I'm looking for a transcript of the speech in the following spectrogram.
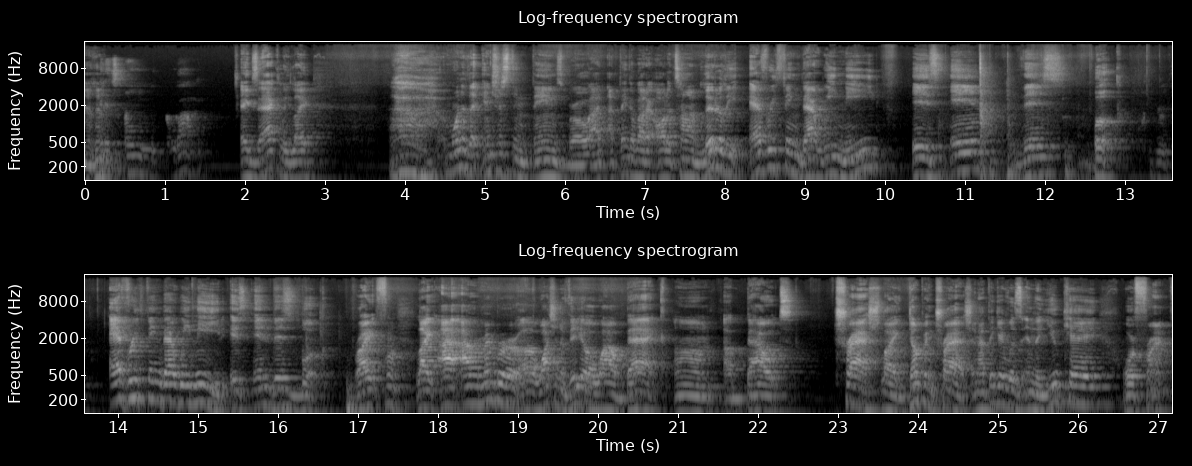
Mm-hmm. and it's only from God. Exactly. Like one of the interesting things, bro, I, I think about it all the time. Literally everything that we need is in this book. Everything that we need is in this book. Right? From like I, I remember uh, watching a video a while back um, about trash, like dumping trash, and I think it was in the UK or France,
